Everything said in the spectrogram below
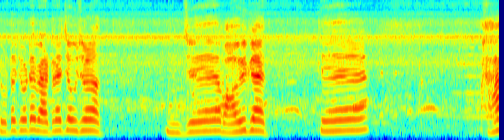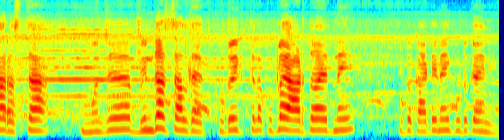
छोट्या छोट्या बॅटऱ्याच्या उजेडात जे भाविक आहेत ते हा रस्ता म्हणजे बिंदास चालत आहेत कुठंही त्याला कुठलाही अडथळा येत नाही कुठं काटे नाही कुठं काही नाही.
